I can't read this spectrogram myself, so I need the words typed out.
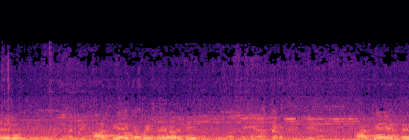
నేను ఆర్టీఐ కమిషనర్ గారికి ఆర్టీఐ అంటే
